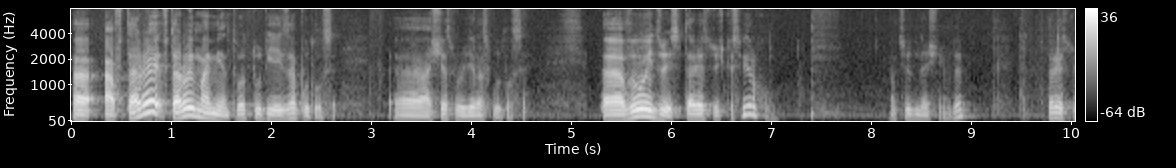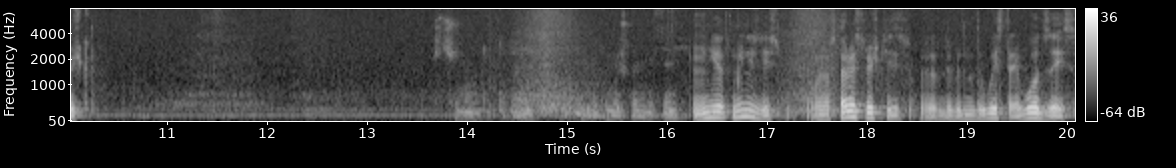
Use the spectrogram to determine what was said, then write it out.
А, а второй, второй момент, вот тут я и запутался, а сейчас вроде распутался. А, Выводит вторая строчка сверху. Отсюда начнем, да? Вторая строчка. Нет, мы не здесь. На второй строчке э, на другой стороне. Вот здесь.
